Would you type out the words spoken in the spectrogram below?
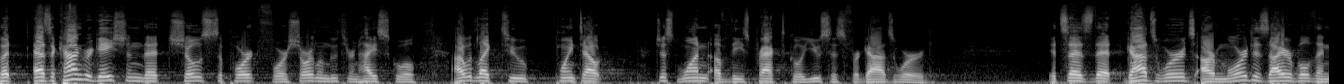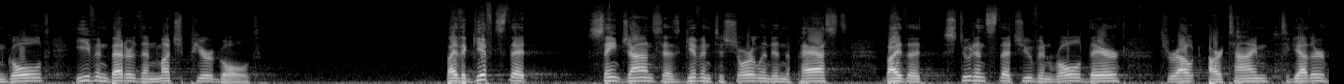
But as a congregation that shows support for Shoreland Lutheran High School, I would like to point out just one of these practical uses for God's Word. It says that God's words are more desirable than gold, even better than much pure gold. By the gifts that St. John's has given to Shoreland in the past, by the students that you've enrolled there throughout our time together,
